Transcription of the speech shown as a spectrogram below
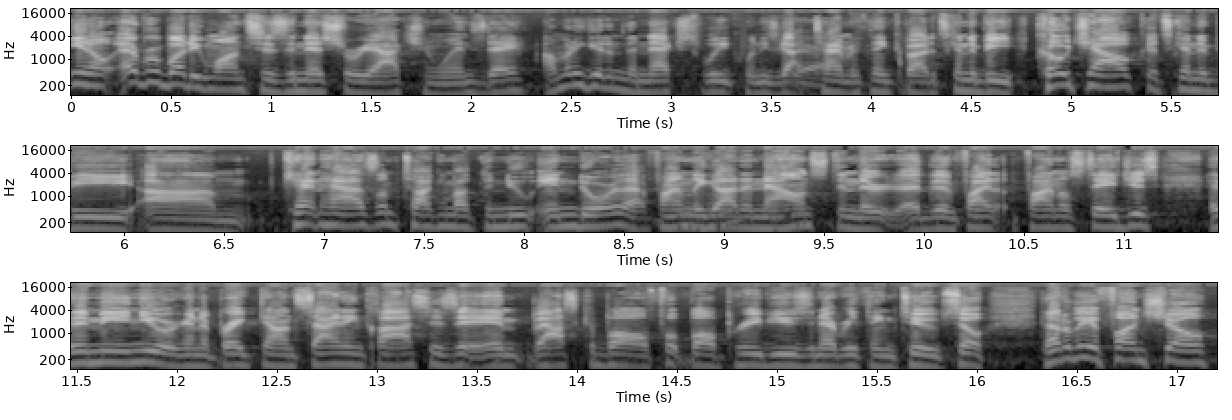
you know everybody wants his initial reaction Wednesday. I'm going to get him the next week when he's got time to think about it. It's going to be Coach Hauck. It's going to be um, Kent Haslam talking about the new indoor that finally got announced in their uh, the fi- final stages, and then me and you are going to break down signing classes and basketball, football previews, and everything too. So that'll be a fun show.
